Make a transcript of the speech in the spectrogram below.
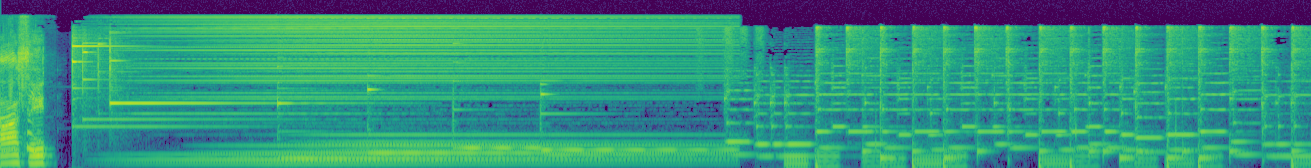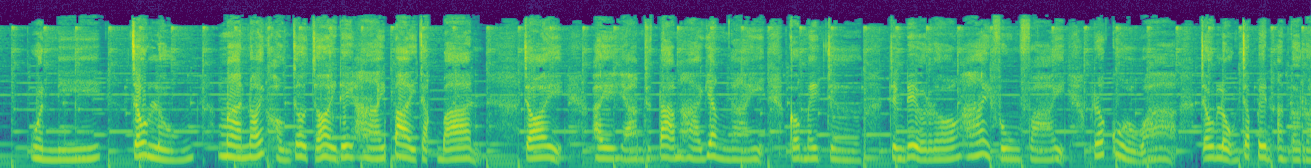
าสุภาษิตวันนี้เจ้าหลงมาน้อยของเจ้าจ้อยได้หายไปจากบ้าน จ้อยพยายามจะตามหาอย่างไง ก็ไม่เจอ จึงได้ร้องไห้ฟูมฟายเพราะกลัวว่าเจ้าหลงจะเป็นอันตร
